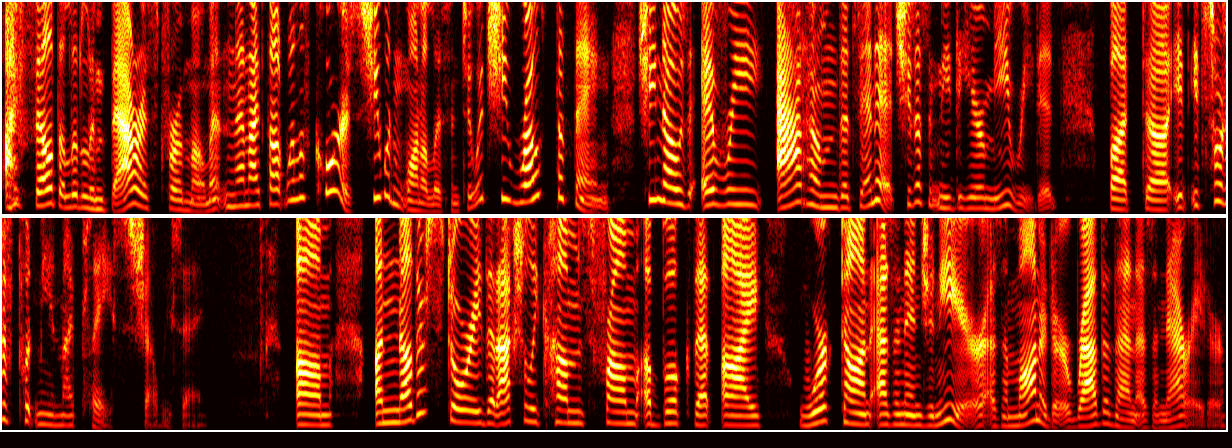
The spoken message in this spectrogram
I felt a little embarrassed for a moment. And then I thought, well, of course, she wouldn't want to listen to it. She wrote the thing, she knows every atom that's in it. She doesn't need to hear me read it. But uh, it, it sort of put me in my place, shall we say. Um, another story that actually comes from a book that I worked on as an engineer, as a monitor, rather than as a narrator.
